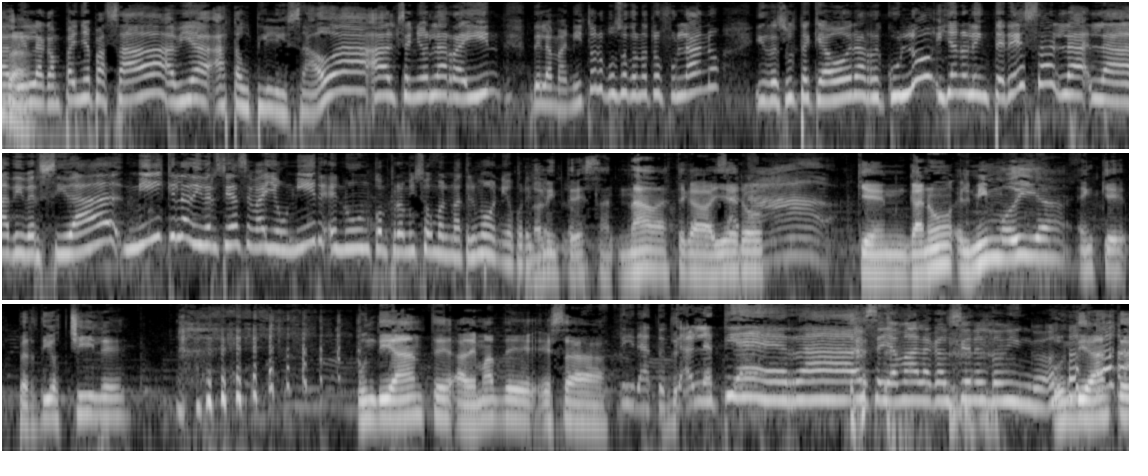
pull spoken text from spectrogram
nada. en la campaña pasada había hasta utilizado a- al señor Larraín de la manito, lo puso con otro fulano y resulta que ahora reculó y ya no le interesa la, la diversidad ni que la diversidad se vaya a unir en un compromiso como el matrimonio, por No le ejemplo. interesa nada a este caballero. Nada. quien ganó el mismo día en que perdió Chile. Un día antes, además de esa. Tira tu cable a tierra, se llamaba la canción el domingo. Un día antes,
